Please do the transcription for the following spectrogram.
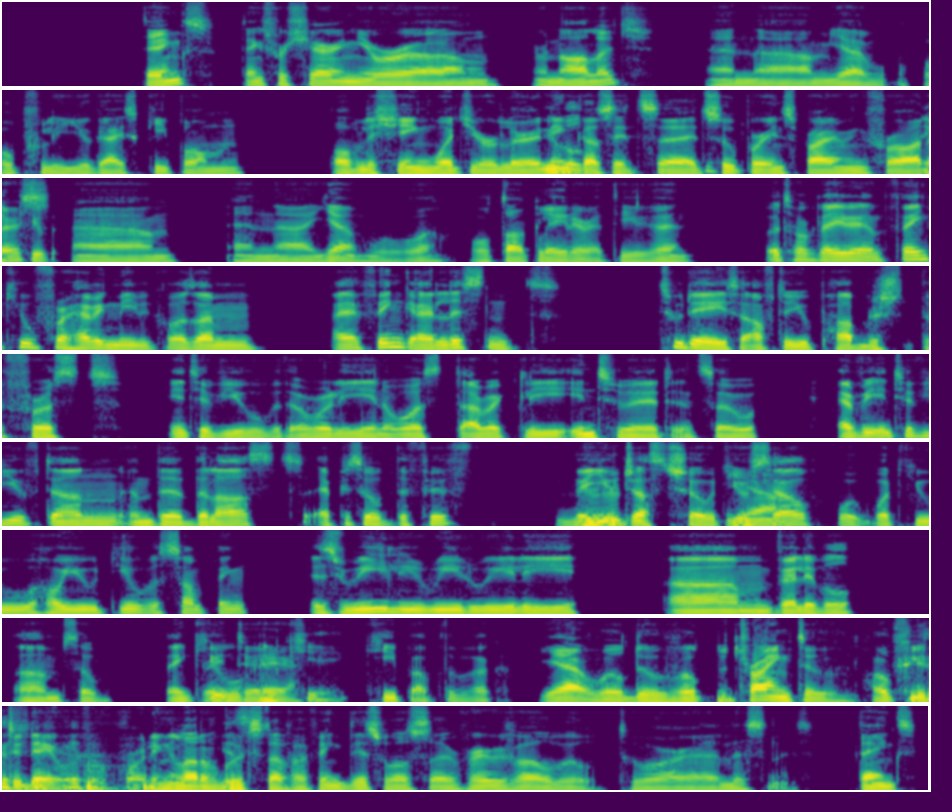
thanks, thanks for sharing your um your knowledge, and um, yeah, hopefully you guys keep on publishing what you're learning because it's uh, it's super inspiring for others. Um, And uh, yeah, we'll uh, we'll talk later at the event. We'll talk later, and thank you for having me because I'm. I think I listened two days after you published the first interview with Aurelie, and I was directly into it. And so every interview you've done, and the the last episode, the 5th where you Mhm. just showed Yeah. yourself what, what you how you deal with something, is really, really, really um, valuable. Um, so thank Great you, and ke- keep up the work. Yeah, we'll do. We'll be trying to. Hopefully today we're recording a lot of good Yes. stuff. I think this was uh, very valuable to our uh, listeners. Thanks.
